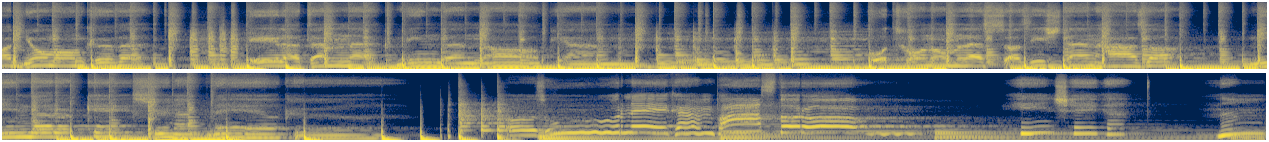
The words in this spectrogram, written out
Magad nyomon követ Életemnek minden napján. Otthonom lesz az Isten háza Mindenörökké szünet nélkül. Az Úr nékem pásztorom Hínséget nem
